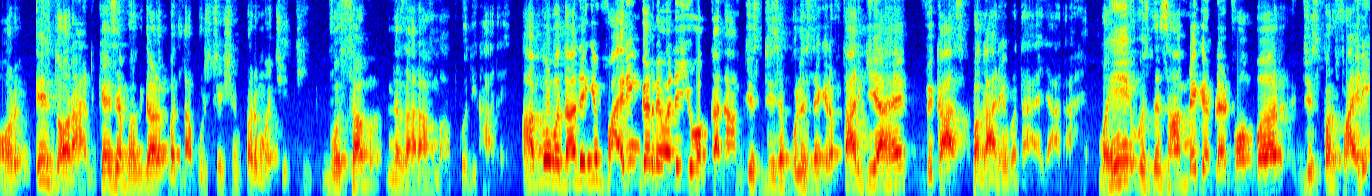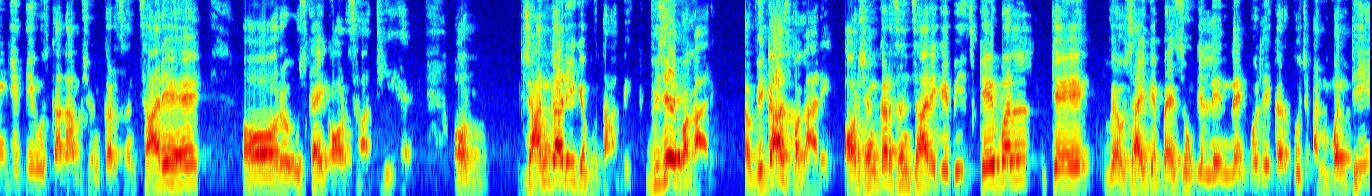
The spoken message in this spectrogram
और इस दौरान कैसे भगदड़ बदलापुर स्टेशन पर मची थी। वो सब नज़ारा हम आपको दिखा रहे हैं। आपको बता दें कि फायरिंग करने वाले युवक का नाम, जिस, जिसे पुलिस ने गिरफ़्तार किया है, विकास पगारे बताया जा रहा है। वहीं उसने सामने के प्लेटफॉर्म पर, जिस पर फायरिंग की थी, उसका नाम शंकर संसारे है और उसका एक और साथी है। और जानकारी के मुताबिक विजय पगारे, विकास पगारे और शंकर संसारी के बीच केबल के व्यवसाय के पैसों के लेन देन को लेकर कुछ अनबन थी।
